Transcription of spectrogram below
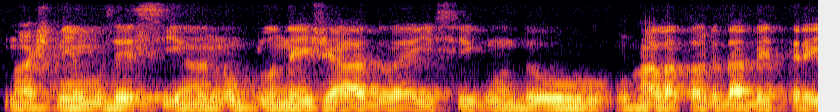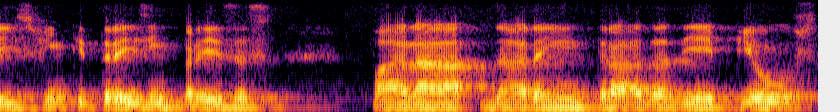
nós temos esse ano planejado aí, segundo um relatório da B3, 23 empresas para darem entrada de IPOs.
